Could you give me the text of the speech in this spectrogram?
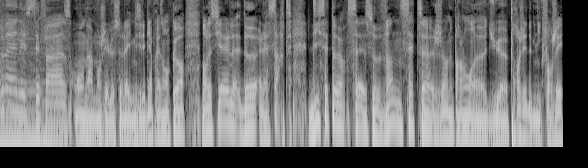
Et ses phases. On a mangé le soleil, mais il est bien présent encore dans le ciel de la Sarthe. 17h16, ce 27 juin, nous parlons euh, du euh, projet Dominique Forger,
